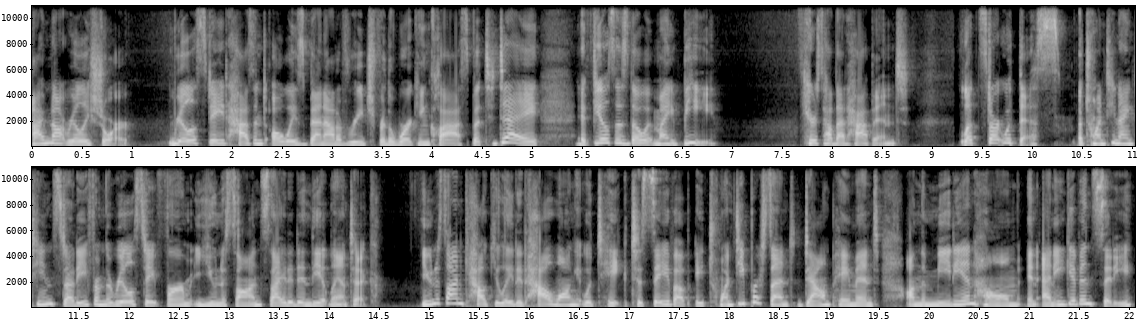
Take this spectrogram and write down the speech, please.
I'm not really sure. Real estate hasn't always been out of reach for the working class, but today it feels as though it might be. Here's how that happened. Let's start with this a 2019 study from the real estate firm Unison cited in The Atlantic. Unison calculated how long it would take to save up a 20% down payment on the median home in any given city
